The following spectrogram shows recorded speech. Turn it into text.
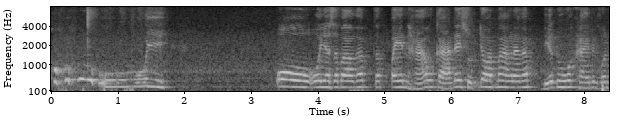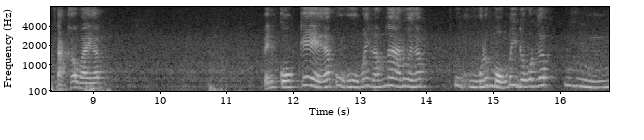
โอ้โหโอ้โอยาสบาครับสเปนหาโอกาสได้สุดยอดมากแล้วครับ เดี๋ยวดูว่าใครเป็นคนตักเข้าไปครับ เป็นโกเก้ครับโอ้โหไม่ล้ำหน้าด้วยครับโอ้โหแล้วมงไม่โดนครับอื้อหือ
